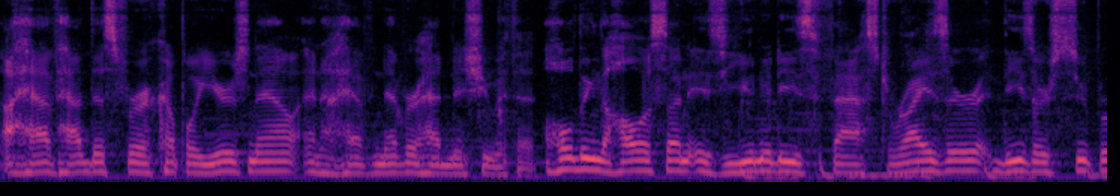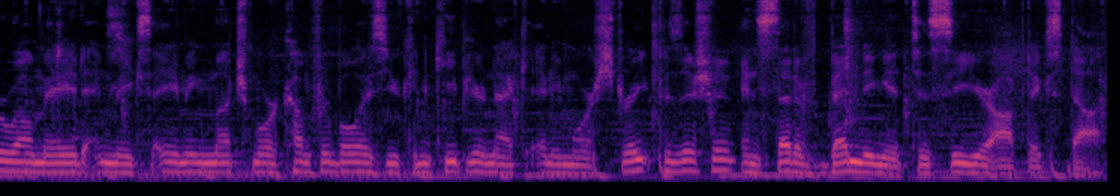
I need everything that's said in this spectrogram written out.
I have had this for a couple years now and I have never had an issue with it. Holding the Holosun is Unity's fast riser. These are super well made and makes aiming much more comfortable as you can keep your neck in a more straight position instead of bending it to see your optics dot.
